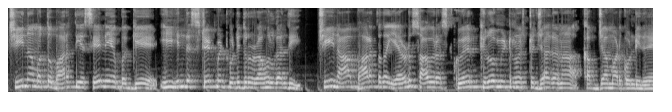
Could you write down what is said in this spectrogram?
ಚೀನಾ ಮತ್ತು ಭಾರತೀಯ ಸೇನೆಯ ಬಗ್ಗೆ ಈ ಹಿಂದೆ ಸ್ಟೇಟ್ಮೆಂಟ್ ಕೊಟ್ಟಿದ್ರು ರಾಹುಲ್ ಗಾಂಧಿ. ಚೀನಾ ಭಾರತದ ಎರಡು ಸಾವಿರ ಸ್ಕ್ವೇರ್ ಕಿಲೋಮೀಟರ್ ನಷ್ಟು ಜಾಗನ ಕಬ್ಜಾ ಮಾಡ್ಕೊಂಡಿದೆ,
